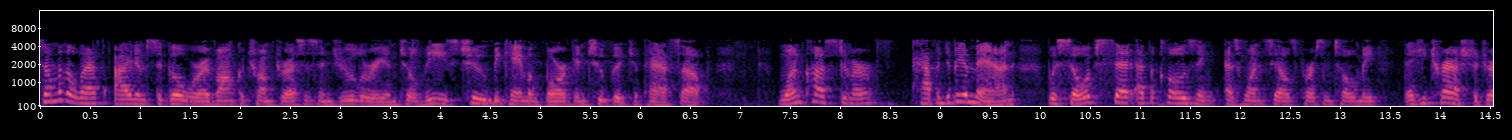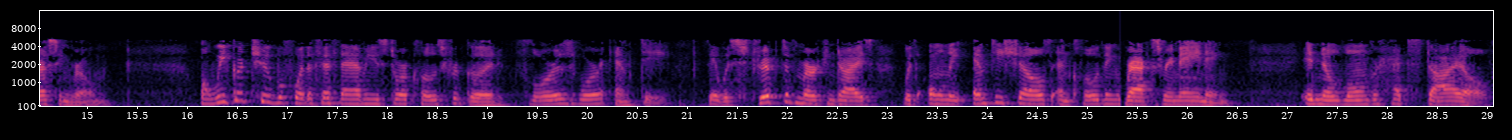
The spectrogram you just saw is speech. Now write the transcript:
Some of the last items to go were Ivanka Trump dresses and jewelry until these too became a bargain too good to pass up. One customer, happened to be a man, was so upset at the closing, as one salesperson told me, that he trashed a dressing room. A week or two before the Fifth Avenue store closed for good, floors were empty. They were stripped of merchandise with only empty shelves and clothing racks remaining. It no longer had style,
